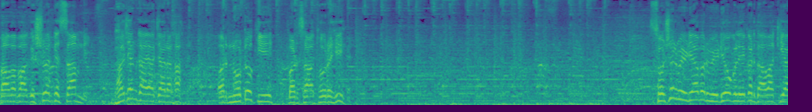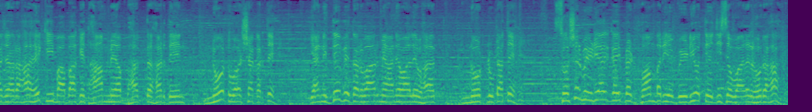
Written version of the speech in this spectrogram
बाबा बागेश्वर के सामने भजन गाया जा रहा है और नोटों की बरसात हो रही है। सोशल मीडिया पर वीडियो को लेकर दावा किया जा रहा है कि बाबा के धाम में अब भक्त हर दिन नोट वर्षा करते हैं, यानी दिव्य दरबार में आने वाले भक्त नोट लुटाते हैं। सोशल मीडिया के कई प्लेटफॉर्म पर यह वीडियो तेज़ी से वायरल हो रहा है।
